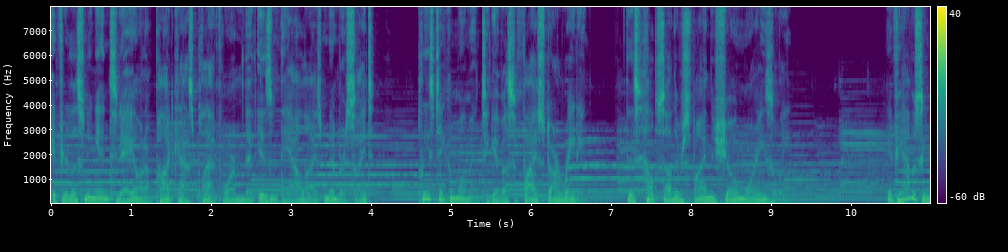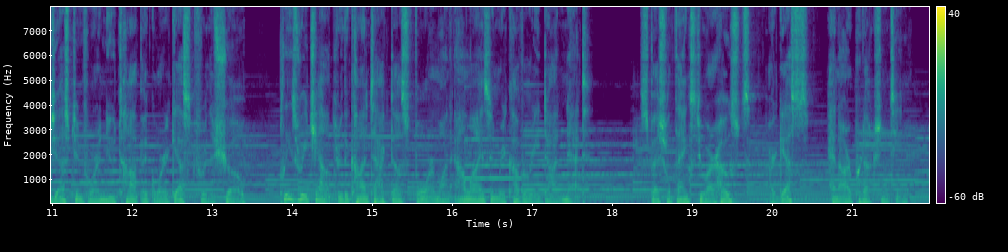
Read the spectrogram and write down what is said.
If you're listening in today on a podcast platform that isn't the Allies member site, please take a moment to give us a five star rating. This helps others find the show more easily. If you have a suggestion for a new topic or a guest for the show, please reach out through the Contact Us form on alliesinrecovery.net. Special thanks to our hosts, our guests, and our production team.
